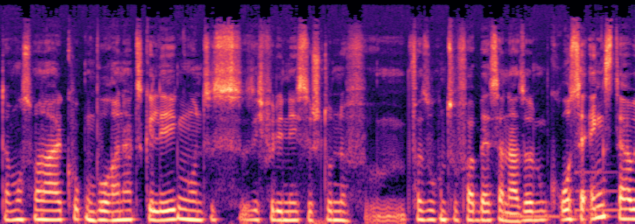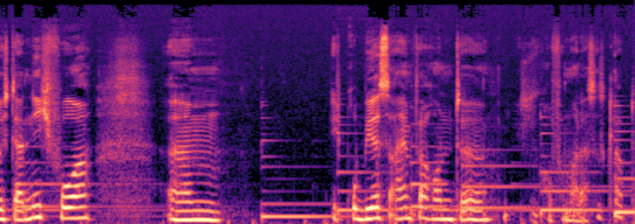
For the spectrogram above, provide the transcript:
Da muss man halt gucken, woran hat es gelegen und es sich für die nächste Stunde versuchen zu verbessern. Also große Ängste habe ich da nicht vor. Ähm, ich probiere es einfach und äh, ich hoffe mal, dass es klappt.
